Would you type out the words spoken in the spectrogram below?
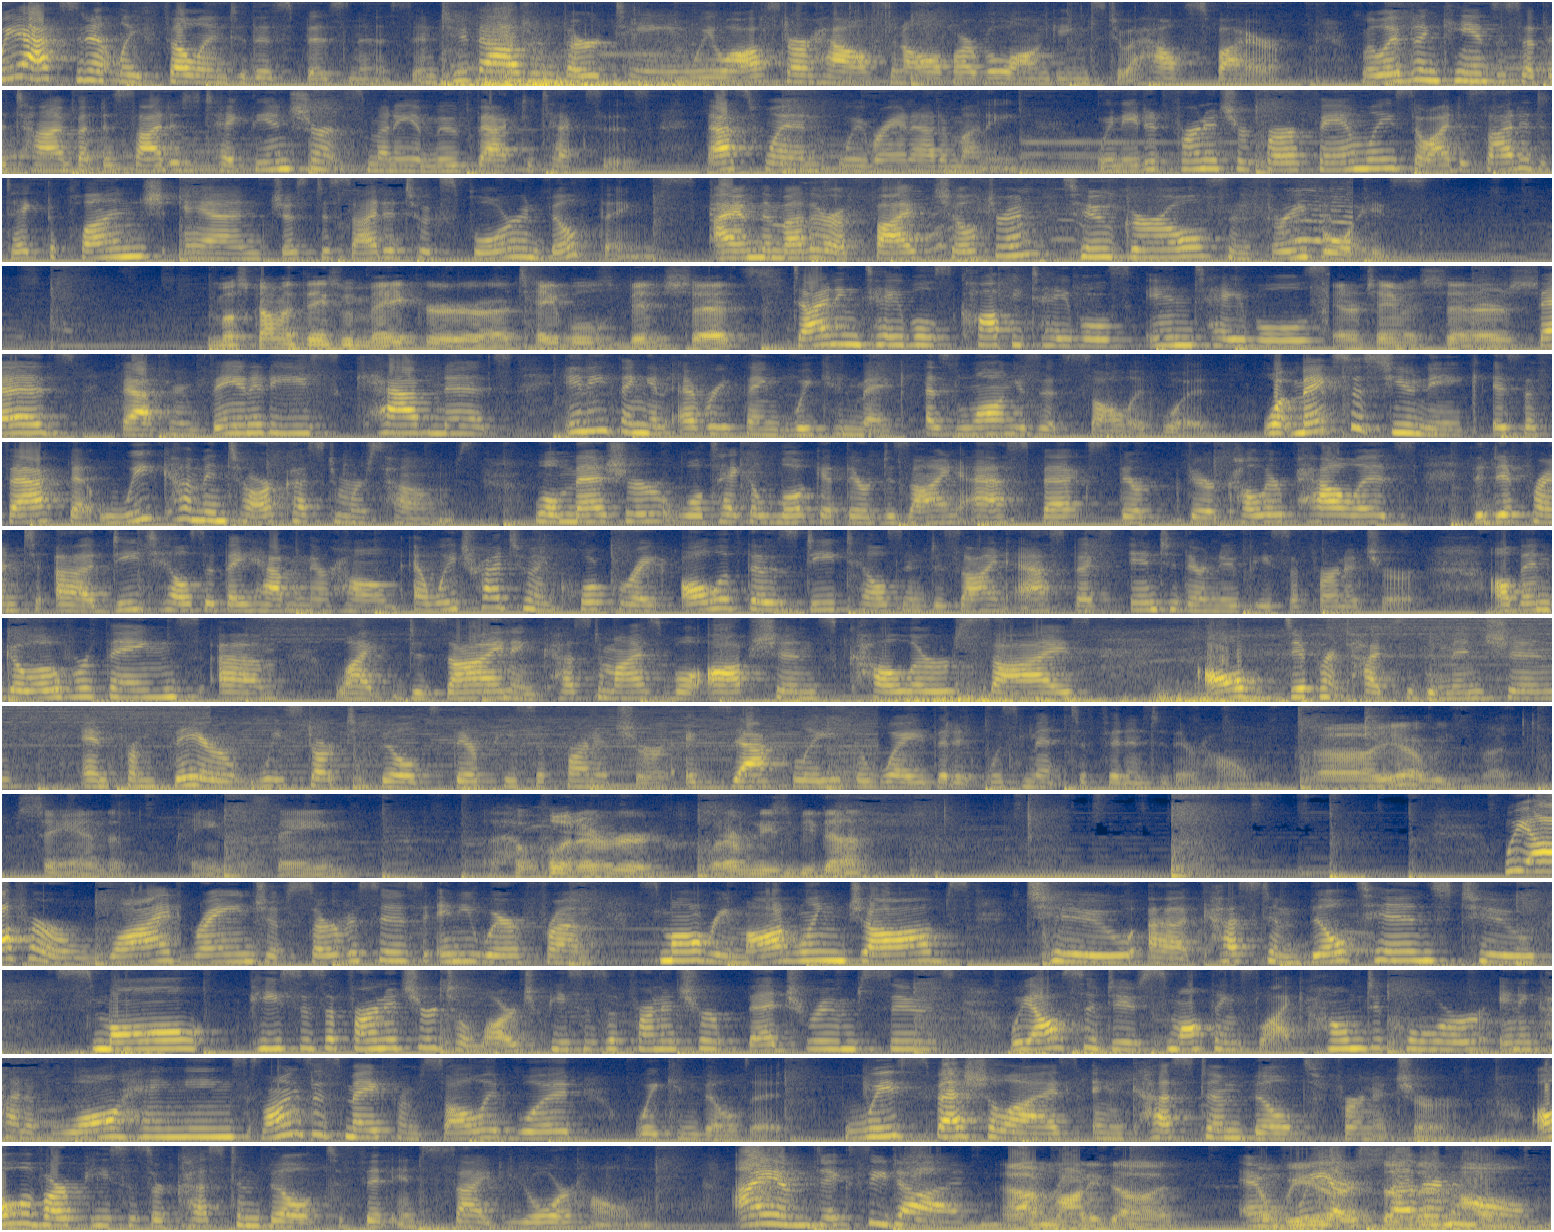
We accidentally fell into this business. In 2013, we lost our house and all of our belongings to a house fire. We lived in Kansas at the time but decided to take the insurance money and move back to Texas. That's when we ran out of money. We needed furniture for our family, so I decided to take the plunge and just decided to explore and build things. I am the mother of five children, two girls and three boys. The most common things we make are uh, tables, bench sets, Dining tables, coffee tables, end tables, entertainment centers, beds, bathroom vanities, cabinets, anything and everything we can make as long as it's solid wood. What makes us unique is the fact that we come into our customers' homes. We'll measure, we'll take a look at their design aspects, their, their color palettes, the different uh, details that they have in their home, and we try to incorporate all of those details and design aspects into their new piece of furniture. I'll then go over things um, like design and customizable options, color, size, all different types of dimensions, and from there we start to build their piece of furniture exactly the way that it was meant to fit into their home. uh, yeah, we uh, sand, a paint, a stain, uh, whatever, whatever needs to be done. We offer a wide range of services anywhere from small remodeling jobs to uh, custom built-ins to small pieces of furniture to large pieces of furniture, bedroom suits. We also do small things like home decor, any kind of wall hangings. As long as it's made from solid wood, we can build it. We specialize in custom built furniture. All of our pieces are custom built to fit inside your home. I am Dixie Dodd, I'm Ronnie Dodd. and, we, are Southern Home.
